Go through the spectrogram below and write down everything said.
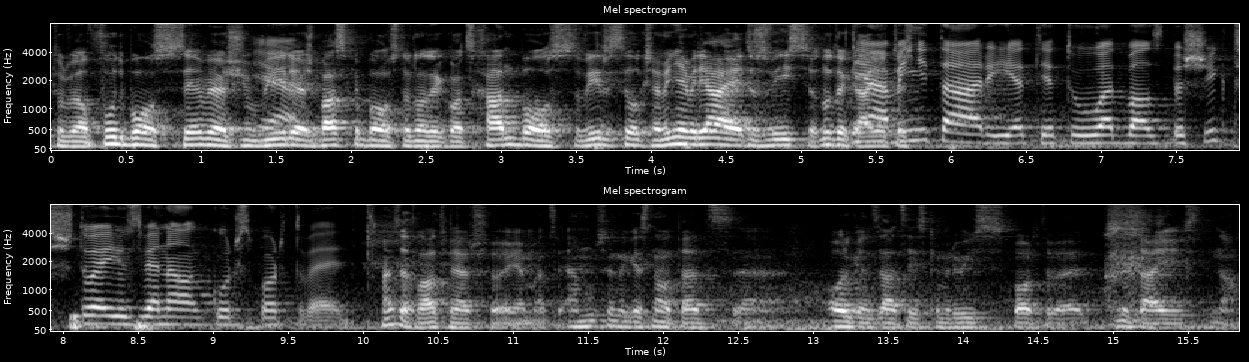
tur vēl futbols, sieviešu, Jā. vīriešu basketbols, tur notiek kaut kāds handbols, virssilkšana. Viņiem ir jāiet uz visu. Nu, tā kā, Jā, ja tas- viņi tā arī iet, ja tu atbalsti bez šikta, tu ej uz vienalga, kuru sporta veidu. Vajadzētu Latvijā ar šo iemācīt. Mums ir nekas nav tādas uh, organizācijas, kam ir visi sporta veidi. Nu, tā īsti nav.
